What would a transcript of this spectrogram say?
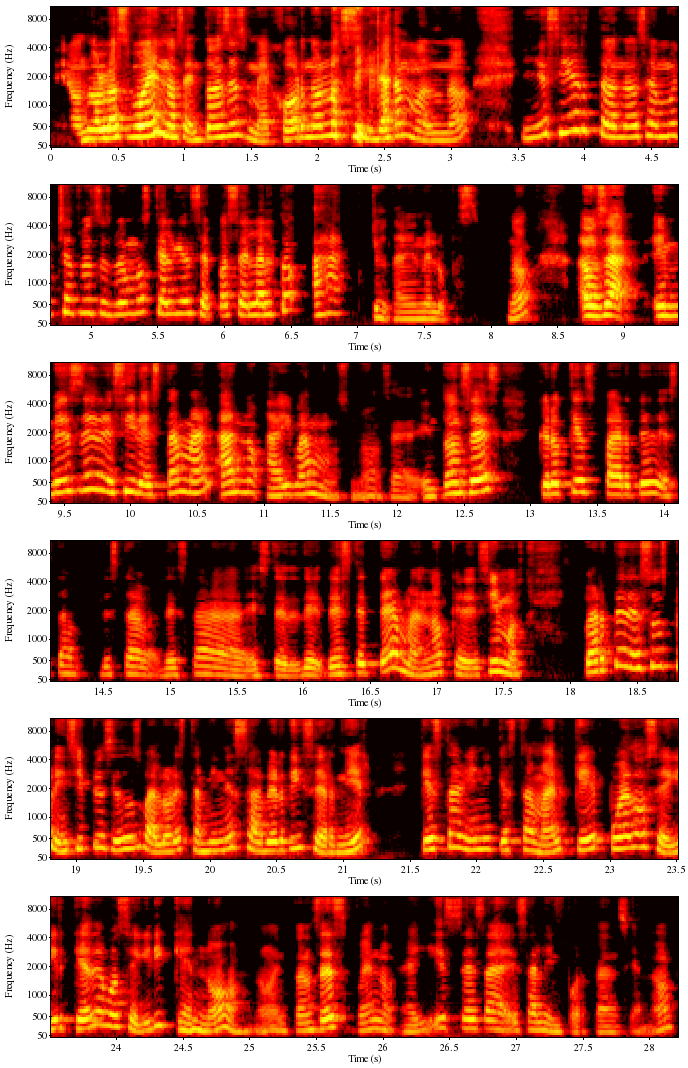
pero no los buenos, entonces mejor no los sigamos, ¿no? Y es cierto, ¿no? O sea, muchas veces vemos que alguien se pasa el alto, ah, yo también me lo paso, ¿no? O sea, en vez de decir está mal, ah, no, ahí vamos, ¿no? O sea, entonces creo que es parte de esta, de esta, de esta, este, de, de este tema, ¿no? Que decimos, parte de esos principios y esos valores también es saber discernir qué está bien y qué está mal, qué puedo seguir, qué debo seguir y qué no, ¿no? Entonces, bueno, ahí es esa, esa la importancia, ¿no?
